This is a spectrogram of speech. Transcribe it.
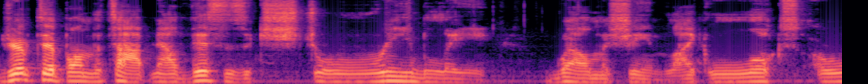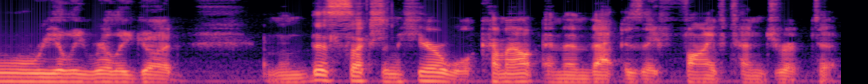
drip tip on the top. Now, this is extremely well machined. Like, looks really, really good. And then this section here will come out, and then that is a 510 drip tip.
